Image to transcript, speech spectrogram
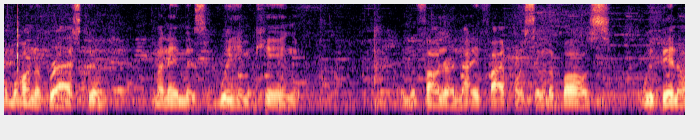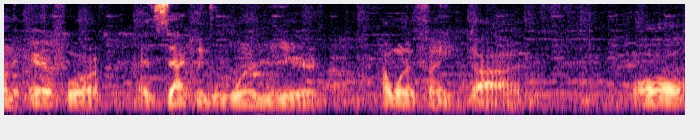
Omaha, Nebraska. My name is William King. I'm the founder of 95.7 The Boss. We've been on the air for exactly one year. I want to thank God, all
